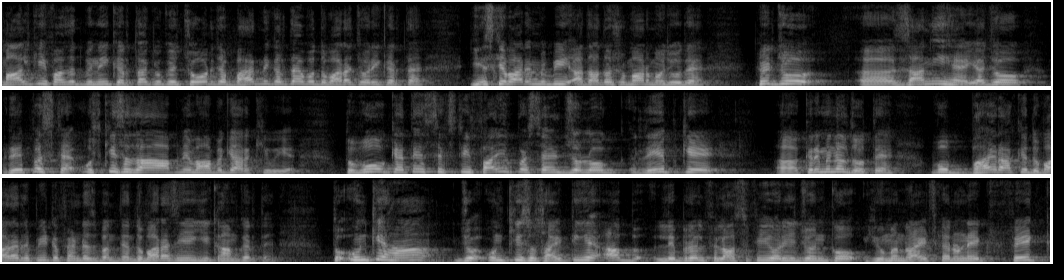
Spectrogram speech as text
مال کی حفاظت بھی نہیں کرتا کیونکہ چور جب باہر نکلتا ہے وہ دوبارہ چوری کرتا ہے یہ اس کے بارے میں بھی اعداد و شمار موجود ہیں پھر جو زانی ہے یا جو ریپسٹ ہے اس کی سزا آپ نے وہاں پہ کیا رکھی ہوئی ہے تو وہ کہتے ہیں سکسٹی فائیو پرسینٹ جو لوگ ریپ کے کرمنلز ہوتے ہیں وہ باہر آ کے دوبارہ ریپیٹ افینڈرز بنتے ہیں دوبارہ سے یہ کام کرتے ہیں تو ان کے ہاں جو ان کی سوسائٹی ہے اب لبرل فلاسفی اور یہ جو ان کو ہیومن رائٹس ایک ایک فیک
